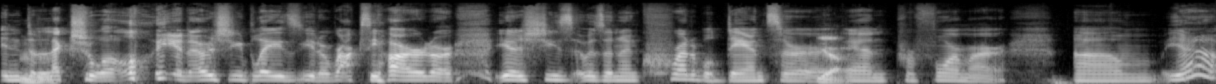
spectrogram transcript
Mm-hmm. intellectual. you know, she plays you know Roxie Hart, or you know, she's was an incredible dancer Yeah. and performer. Um, yeah,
